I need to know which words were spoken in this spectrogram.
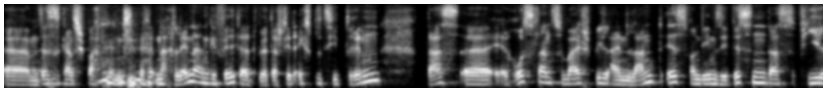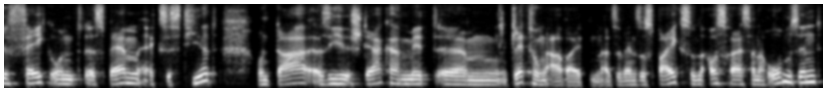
ähm, das ist ganz spannend, nach Ländern gefiltert wird. Da steht explizit drin, dass äh, Russland zum Beispiel ein Land ist, von dem sie wissen, dass viel Fake und äh, Spam existiert und da sie stärker mit ähm, Glättung arbeiten. Also wenn so Spikes und Ausreißer nach oben sind,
